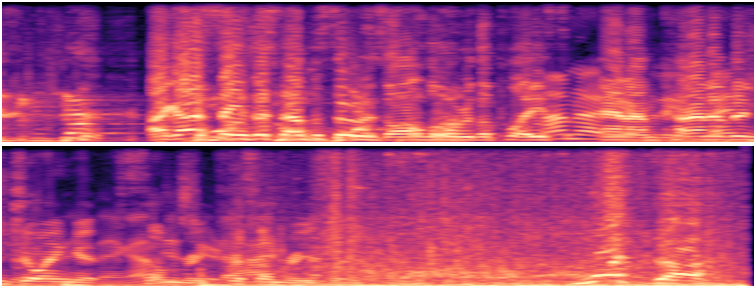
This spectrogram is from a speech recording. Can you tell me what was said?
I gotta say, this episode is all over the place, I'm and I'm kind of enjoying it some re- for some hide reason. What the?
